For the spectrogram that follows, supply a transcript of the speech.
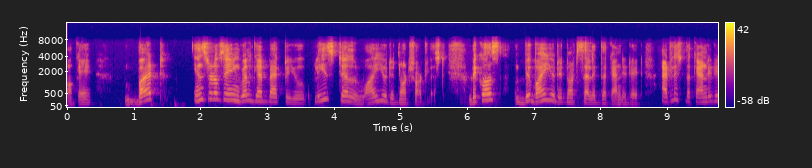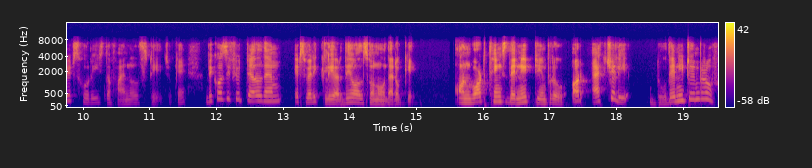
OK, but instead of saying we'll get back to you please tell why you did not shortlist. Because why you did not select the candidate at least the candidates who reach the final stage okay? Because if you tell them it's very clear they also know that okay on what things they need to improve or actually do they need to improve?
